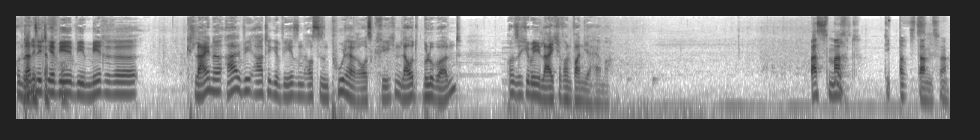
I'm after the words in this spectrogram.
Und dann seht ihr, wie, wie mehrere kleine, ALW-artige Wesen aus diesem Pool herauskriechen, laut blubbernd, und sich über die Leiche von Vanya hermachen. Was macht die Konstanze?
